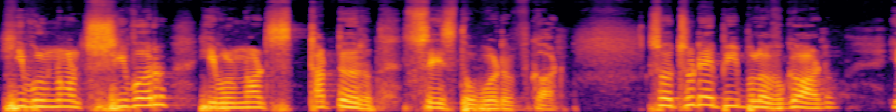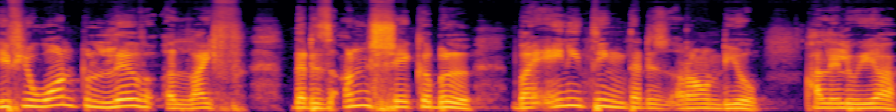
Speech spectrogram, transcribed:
he will not shiver, he will not stutter, says the word of God. So, today, people of God, if you want to live a life that is unshakable by anything that is around you, hallelujah,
